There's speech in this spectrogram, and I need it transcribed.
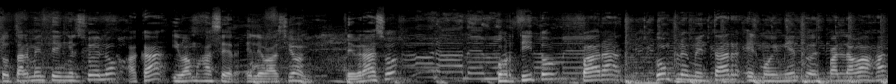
totalmente en el suelo, acá, y vamos a hacer elevación de brazos, cortito, para complementar el movimiento de espalda baja,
